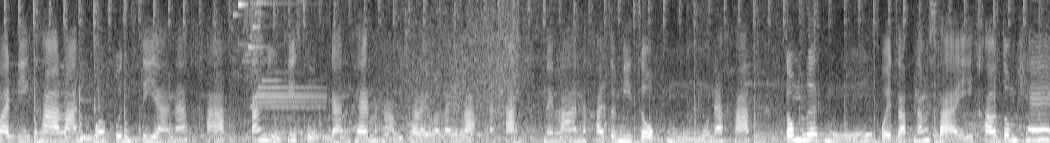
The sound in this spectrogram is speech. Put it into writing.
วัสดีค่ะ ร้านครัวคุณเซียนะคะ ตั้งอยู่ที่ศูนย์การแพทย์มหาวิทยาลัยวลัยลักษณ์นะคะ ในร้านนะคะจะมีโจ๊กหมูนะคะ ต้มเลือดหมูก๋วยจับน้ำใส ข้าวต้มแห้ง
